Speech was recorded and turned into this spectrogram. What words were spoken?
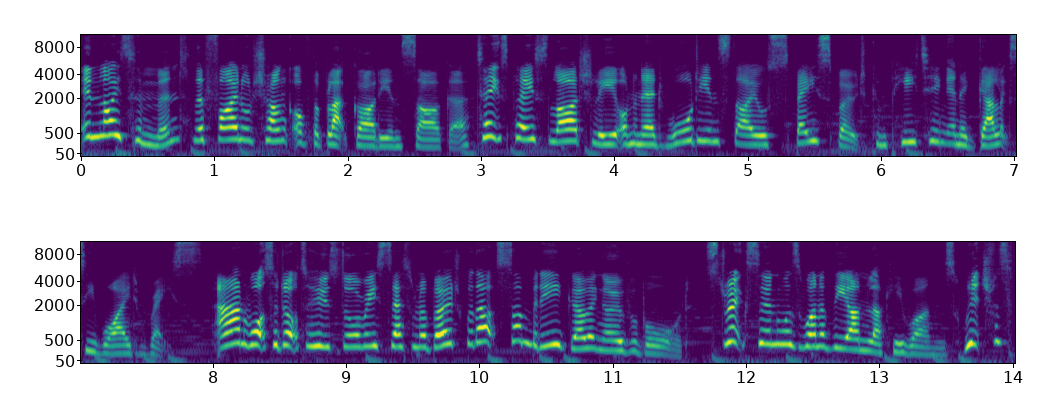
Enlightenment, the final chunk of the Black Guardian saga, takes place largely on an Edwardian-style spaceboat competing in a galaxy-wide race. And what's a Doctor Who story set on a boat without somebody going overboard? Strickson was one of the unlucky ones, which was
